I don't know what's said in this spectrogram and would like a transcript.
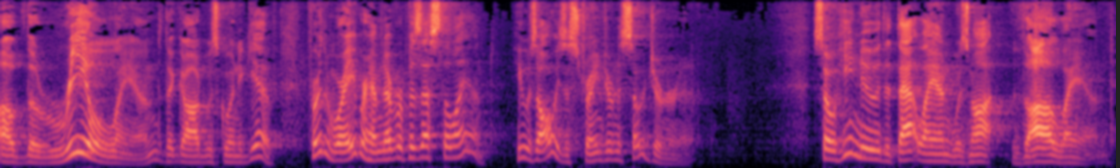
of the real land that God was going to give. Furthermore, Abraham never possessed the land. He was always a stranger and a sojourner in it. So he knew that that land was not the land.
